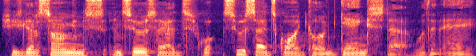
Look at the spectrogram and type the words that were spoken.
She's got a song in, in Suicide Suicide Squad called "Gangsta" with an A.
